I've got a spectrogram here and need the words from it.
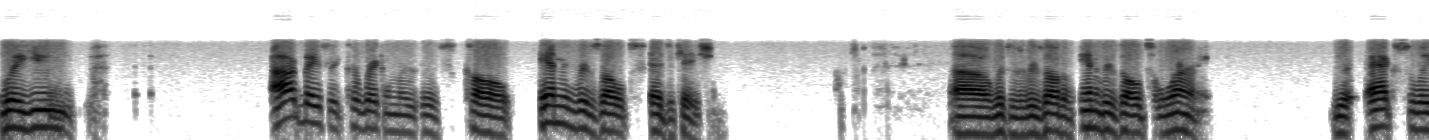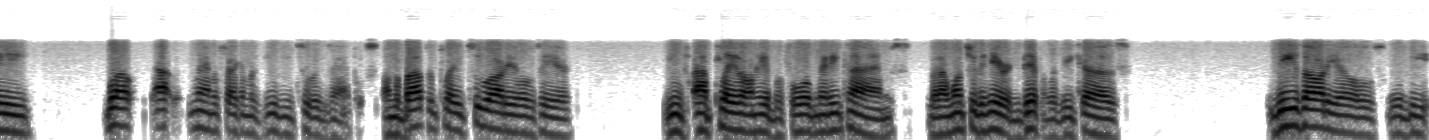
where you, our basic curriculum is, is called end results education, uh, which is a result of end results learning. You're actually well, uh, matter of fact, I'm gonna give you two examples. I'm about to play two audios here. You've I've played on here before many times, but I want you to hear it differently because these audios will be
